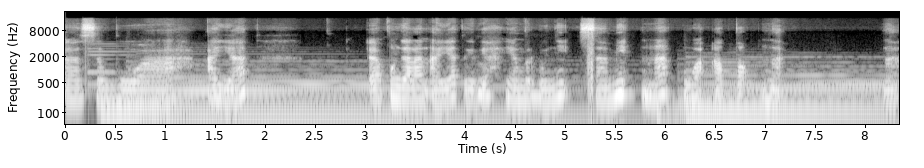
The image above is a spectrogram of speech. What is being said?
uh, sebuah ayat penggalan ayat gitu ya yang berbunyi sami na wa na Nah,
